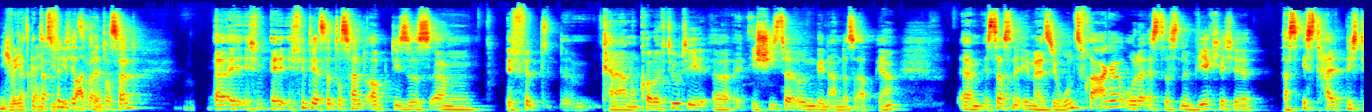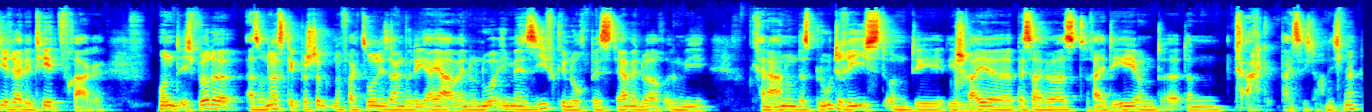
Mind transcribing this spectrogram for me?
Ich will jetzt gar nicht das die Debatte. Ich jetzt aber interessant. Äh, ich äh, ich finde jetzt interessant, ob dieses, ähm, ich finde, ähm, keine Ahnung, Call of Duty, äh, ich schieße da irgendwen anders ab, ja. Ähm, ist das eine Immersionsfrage oder ist das eine wirkliche, das ist halt nicht die Realitätsfrage? Und ich würde, also ne, es gibt bestimmt eine Fraktion, die sagen würde, ja, ja, wenn du nur immersiv genug bist, ja, wenn du auch irgendwie, keine Ahnung, das Blut riechst und die, die mhm. Schreie besser hörst, 3D und äh, dann, ach, weiß ich doch nicht, ne?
